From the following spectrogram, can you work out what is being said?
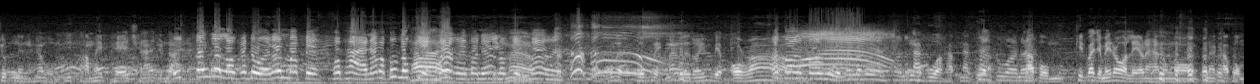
จุดหนึ่งครับผมที่ทำให้แพ้ชนะจนได้เฮ้ยนะตั้งแต่เรากระโดดนั่นมาเป็ดพอผ่านนะมาปุ๊บเราเก่งมากเลยตอนเนี้ยเราเก่งมากเลยโอ้โหแบบเพอร์เฟกต์มากเลยตอนนี้แบบออร่าแล้วตอนตอนโหนนั่นนะตอนนั้นน่ากลัวครับน่ากลัวน่ากลัวนะครับผมคิดว่าจะไม่รอดแล้วนะฮะน้องๆนะครับผม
